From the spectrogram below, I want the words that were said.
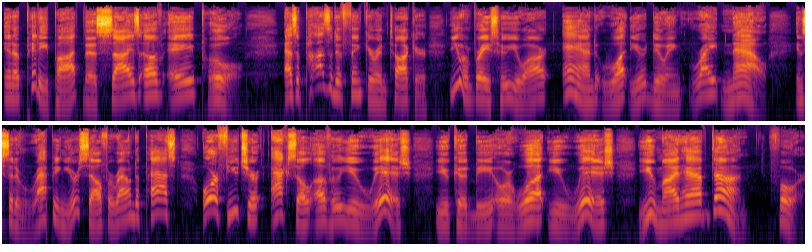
in a pity pot the size of a pool. As a positive thinker and talker, you embrace who you are and what you're doing right now instead of wrapping yourself around a past or future axle of who you wish you could be or what you wish you might have done. 4.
